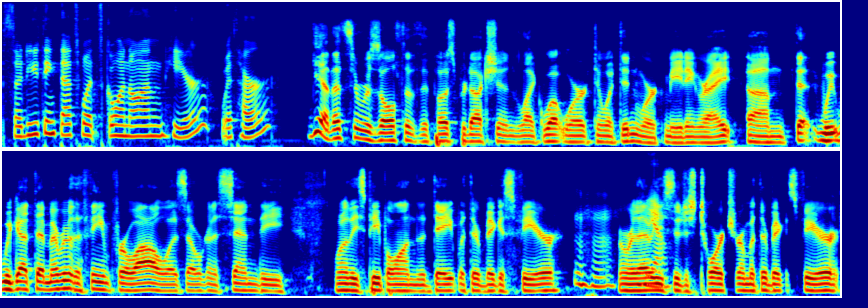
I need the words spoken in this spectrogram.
So do you think that's what's going on here with her? Yeah, that's the result of the post production, like what worked and what didn't work meeting, right? Um, that we we got that. Remember, the theme for a while was that we're going to send the one of these people on the date with their biggest fear. Mm-hmm. Remember that yeah. we used to just torture them with their biggest fear,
